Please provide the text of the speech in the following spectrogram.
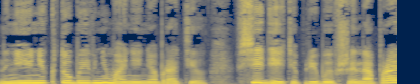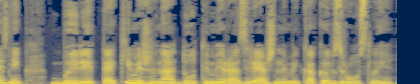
на нее никто бы и внимания не обратил. Все дети, прибывшие на праздник, были такими же надутыми разряженными, как и взрослые.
